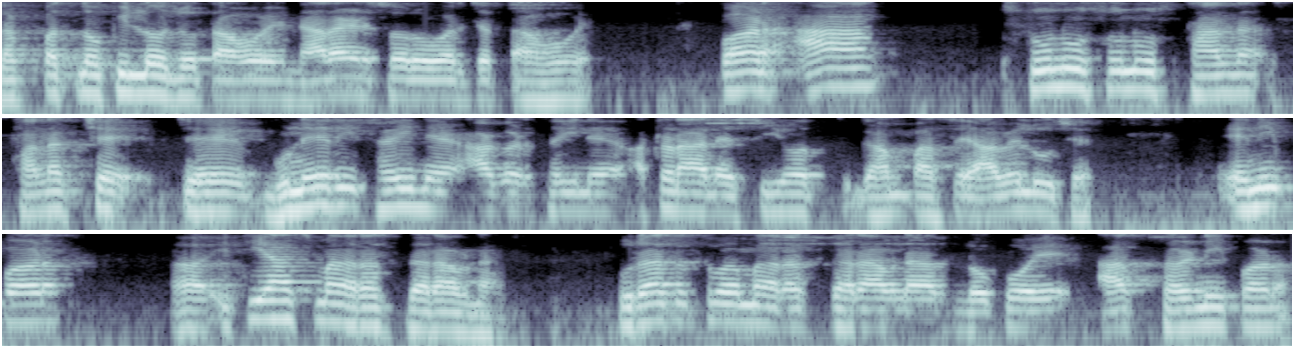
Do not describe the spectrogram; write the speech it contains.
લખપતનો કિલ્લો જોતા હોય, નારાયણ સરોવર જતા હોય, પણ આ સૂનું સૂનું સ્થાન, સ્થાનક છે જે ગુનેરી થઈને આગળ થઈને અટડા અને સિયોત ગામ પાસે આવેલું છે, એની પણ ઇતિહાસમાં રસ ધરાવનાર, પુરાતત્વમાં રસ ધરાવનાર લોકોએ આ સ્થળની પણ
